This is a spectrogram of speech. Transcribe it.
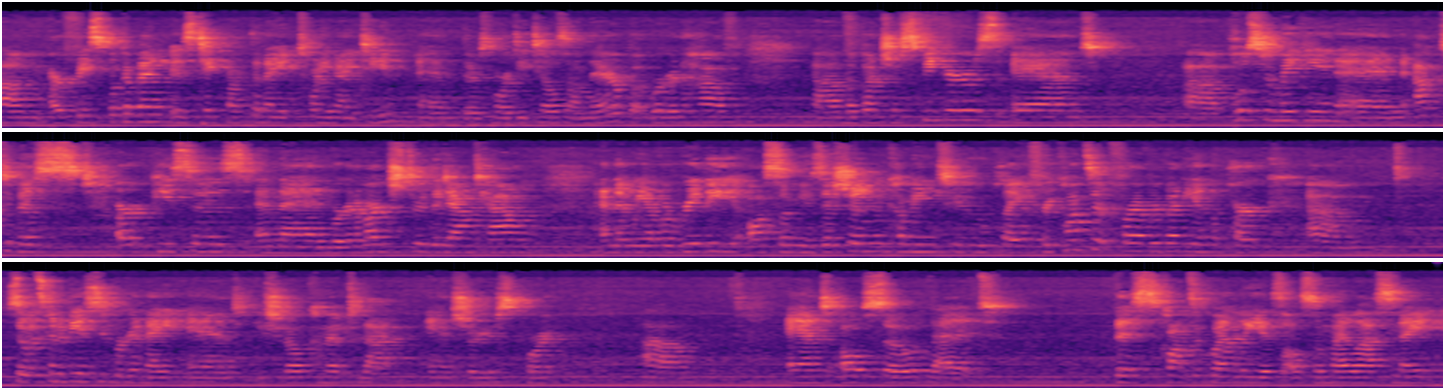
um, our Facebook event is Take Back the Night 2019, and there's more details on there. But we're going to have um, a bunch of speakers and uh, poster making and activist art pieces, and then we're going to march through the downtown. And then we have a really awesome musician coming to play a free concert for everybody in the park. Um, so it's going to be a super good night, and you should all come out to that and show your support. Um, and also that this consequently is also my last night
